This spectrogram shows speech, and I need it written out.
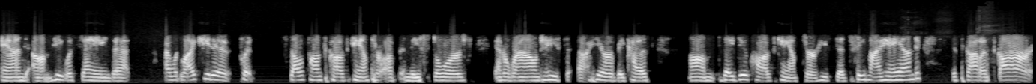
And um, he was saying that I would like you to put cell phones cause cancer up in these stores and around he's, uh, here because um, they do cause cancer. He said, "See my hand? It's got a scar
